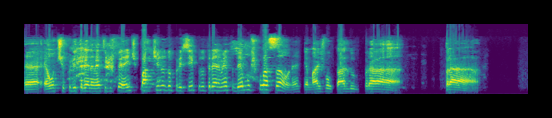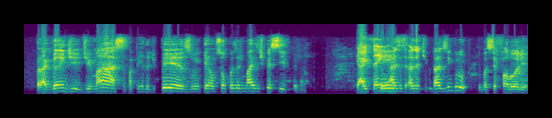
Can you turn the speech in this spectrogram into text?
é, é um tipo de treinamento diferente, partindo do princípio do treinamento de musculação, né? Que é mais voltado para para para ganho de, de massa, para perda de peso, que são coisas mais específicas, né? E aí tem as, as atividades em grupo, que você falou ali,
